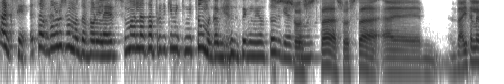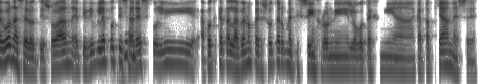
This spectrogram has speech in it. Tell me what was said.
Εντάξει, θα μπορούσαμε να το βολεύσουμε, αλλά θα πρέπει και να κοιμηθούμε κάποια στιγμή. Αυτό Σωστά, σωστά. Ε, θα ήθελα εγώ να σε ρωτήσω, αν επειδή βλέπω ότι σ' ναι. αρέσει πολύ, από ό,τι καταλαβαίνω περισσότερο με τη σύγχρονη λογοτεχνία, καταπιάνεσαι;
